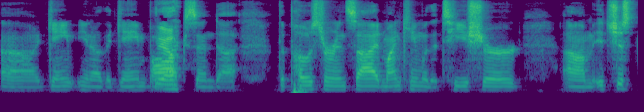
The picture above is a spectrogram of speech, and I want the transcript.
uh, game, you know, the game Yeah. box and uh, the poster inside. Mine came with a T-shirt. Um, it's just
